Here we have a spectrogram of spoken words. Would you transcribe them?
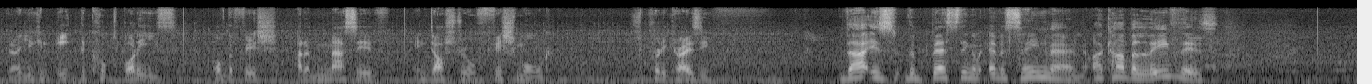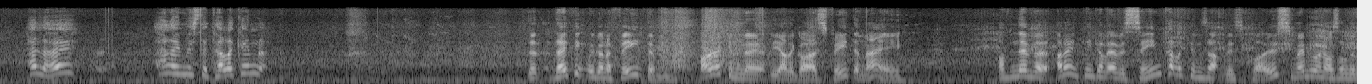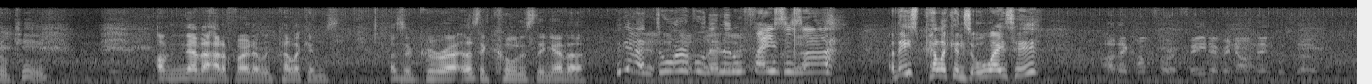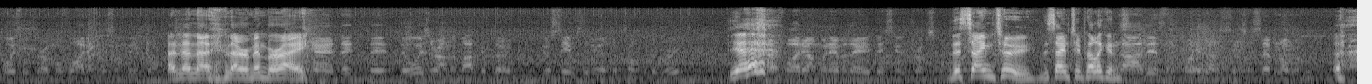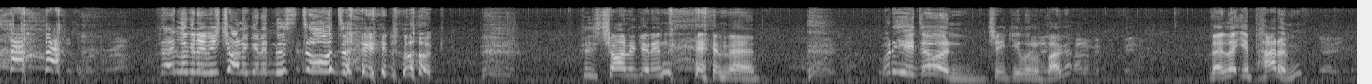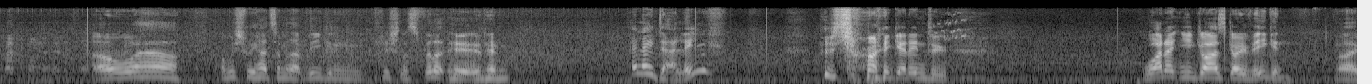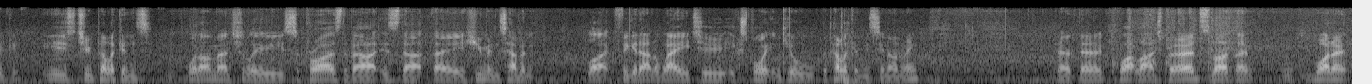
You know, you can eat the cooked bodies of the fish at a massive industrial fish morgue. It's pretty crazy. That is the best thing I've ever seen, man. I can't believe this. Hello. Hello, Mr. Pelican. Th- They think we're going to feed them. I reckon the, the other guys feed them, eh? I've never, I don't think I've ever seen pelicans up this close. Maybe when I was a little kid. I've never had a photo with pelicans. That's a great, that's the coolest thing ever. Look how adorable their little faces are. Are these pelicans always here? Uh, they come for a feed every now and then because the boys will throw them a whiting or something. But And then they, they remember, eh? yeah, they, they, they're always around the market though. You'll see them sitting at the top of the roof. Yeah, Fly down whenever they, they the the same two, the same two pelicans. Nah, there's probably about six or seven of them. just around. Hey, look at him, he's trying to get in the store, dude. Look. He's trying to get in there, man. What are you doing, cheeky little They bugger? Pat them if you feed them. They let you pat him? Yeah, you can pat them on the head and stuff. Oh, wow. I wish we had some of that vegan fishless fillet here. Then, hello, darling. Who's trying to get into? Why don't you guys go vegan? Like, use two pelicans. What I'm actually surprised about is that they humans haven't like figured out a way to exploit and kill the pelicans. You know what I mean? They're, they're quite large birds. Like, they, why don't?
